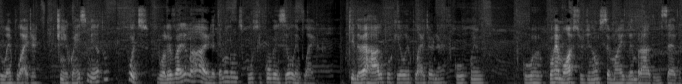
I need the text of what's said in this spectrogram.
o Lamplighter tinha conhecimento, putz, vou levar ele lá. Ele até mandou um discurso que convenceu o Lamplighter. Que deu errado porque o Lamplighter, né, ficou com por, por remorso de não ser mais lembrado no Seven.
